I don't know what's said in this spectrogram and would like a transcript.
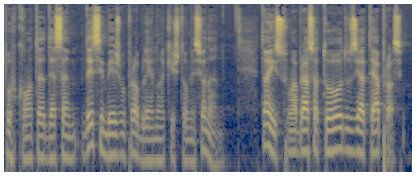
por conta dessa, desse mesmo problema que estou mencionando. Então é isso. Um abraço a todos e até a próxima.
